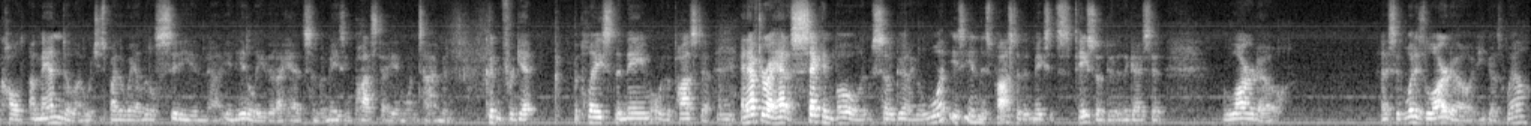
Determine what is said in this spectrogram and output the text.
Called Amandola, which is, by the way, a little city in, uh, in Italy that I had some amazing pasta in one time and couldn't forget the place, the name, or the pasta. And after I had a second bowl, it was so good. I go, what is in this pasta that makes it taste so good? And the guy said, lardo. And I said, what is lardo? And he goes, well,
